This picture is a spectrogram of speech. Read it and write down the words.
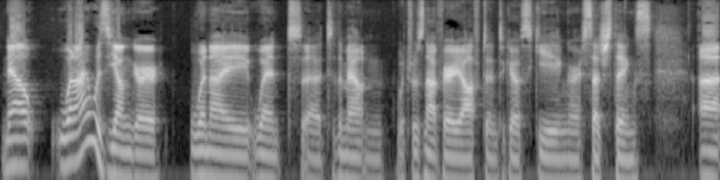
Now, when I was younger, when I went uh, to the mountain, which was not very often to go skiing or such things, uh,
